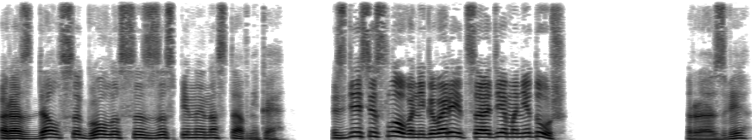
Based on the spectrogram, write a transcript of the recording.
Раздался голос из-за спины наставника. «Здесь и слова не говорится о демоне душ». «Разве?»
